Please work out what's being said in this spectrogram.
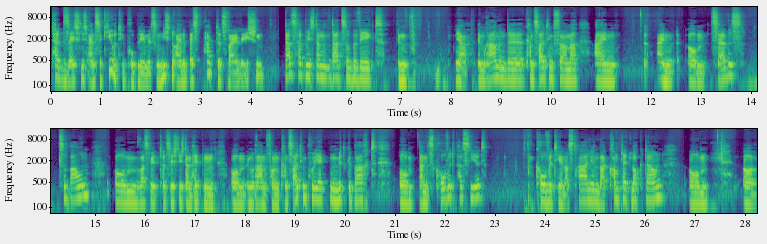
tatsächlich ein Security-Problem ist und nicht nur eine Best-Practice-Violation. Das hat mich dann dazu bewegt, im, ja, im Rahmen der Consulting-Firma ein, ein um, Service zu bauen, um, was wir tatsächlich dann hätten um, im Rahmen von Consulting-Projekten mitgebracht. Um, dann ist Covid passiert. Covid hier in Australien war komplett Lockdown. Um, Uh,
